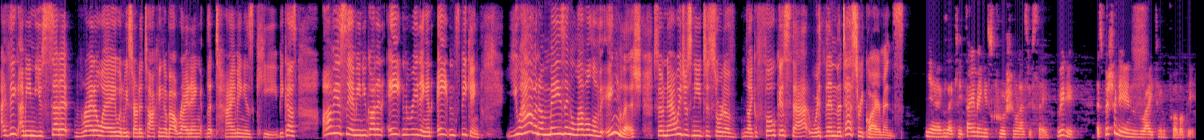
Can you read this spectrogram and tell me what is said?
I think, I mean, you said it right away when we started talking about writing that timing is key because obviously, I mean, you got an eight in reading, an eight in speaking you have an amazing level of English. So now we just need to sort of like focus that within the test requirements. Yeah, exactly. Timing is crucial, as you say. Really. Especially in writing, probably.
